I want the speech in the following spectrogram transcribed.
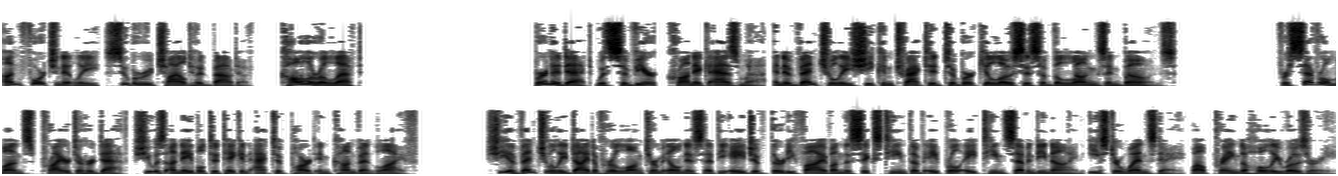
Unfortunately, Soubirous childhood bout of cholera left Bernadette with severe, chronic asthma, and eventually she contracted tuberculosis of the lungs and bones. For several months prior to her death, she was unable to take an active part in convent life. She eventually died of her long-term illness at the age of 35 on 16 April 1879 Easter Wednesday, while praying the Holy Rosary.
